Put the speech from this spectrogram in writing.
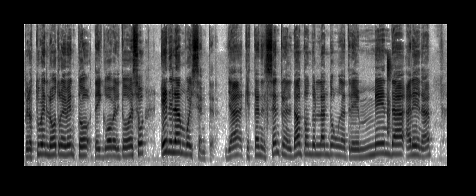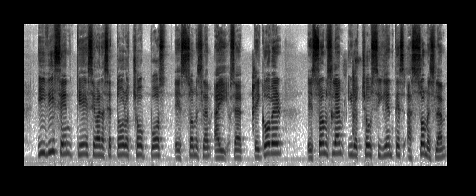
Pero estuve en los otros eventos, Takeover y todo eso, en el Amway Center, ya que está en el centro, en el downtown de Orlando, una tremenda arena. Y dicen que se van a hacer todos los shows post eh, SummerSlam ahí. O sea, Takeover, eh, SummerSlam y los shows siguientes a SummerSlam.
